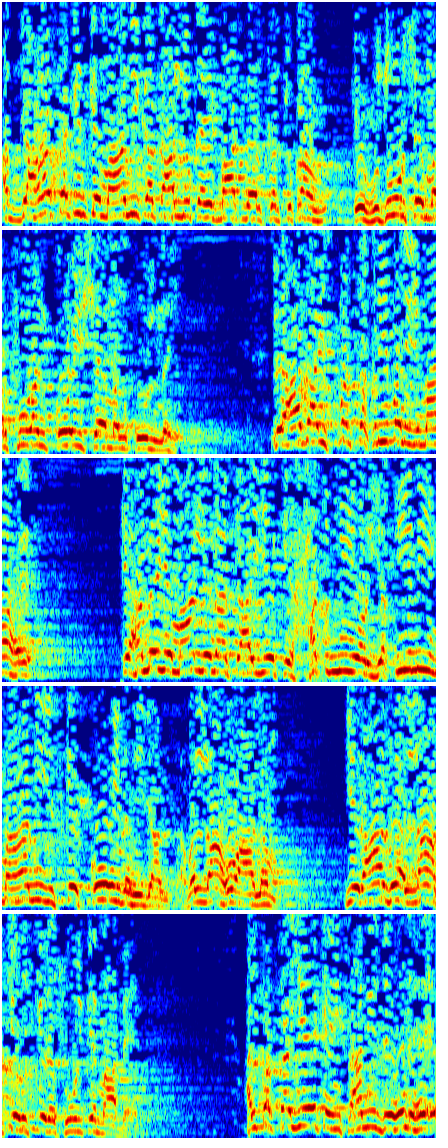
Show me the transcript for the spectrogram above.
اب جہاں تک ان کے معنی کا تعلق ہے، ایک بات میں عرض کر چکا ہوں کہ حضور سے مرفون کوئی شے منقول نہیں۔ لہذا اس پر تقریباً اجماع ہے کہ ہمیں یہ مان لینا چاہیے کہ حتمی اور یقینی معنی اس کے کوئی نہیں جانتا۔ واللہ عالم۔ یہ راز ہے اللہ کے اور اس کے رسول کے مابین۔ البتہ یہ کہ انسانی ذہن ہے،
